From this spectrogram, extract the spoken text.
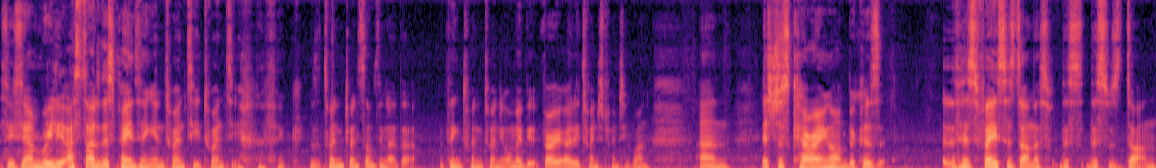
So you see, I'm really, I started this painting in 2020, I think. Was it 2020, something like that? I think 2020, or maybe very early 2021. And it's just carrying on because his face is done, this, this, this was done.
